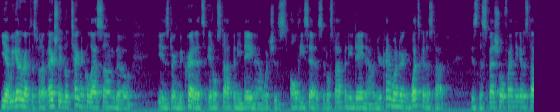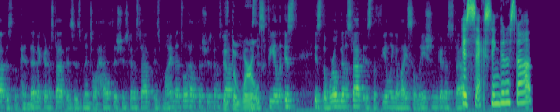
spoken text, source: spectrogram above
Yeah, we got to wrap this one up. Actually, the technical last song though is during the credits. It'll stop any day now, which is all he says. It'll stop any day now, and you're kind of wondering what's going to stop. Is the special finally going to stop? Is the pandemic going to stop? Is his mental health issues going to stop? Is my mental health issues going to stop? Is stop? the Is world this feel is is the world going to stop? Is the feeling of isolation going to stop? Is sexting gonna stop?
